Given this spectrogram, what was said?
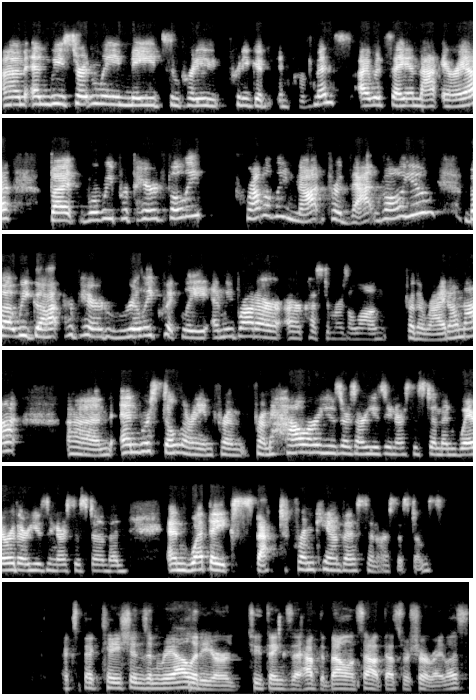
Um, and we certainly made some pretty pretty good improvements i would say in that area. But were we prepared fully? Probably not for that volume, but we got prepared really quickly and we brought our, our customers along for the ride on that. Um, and we're still learning from from how our users are using our system and where they're using our system and and what they expect from Canvas and our systems. expectations and reality are two things that have to balance out. That's for sure, right, Liz?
